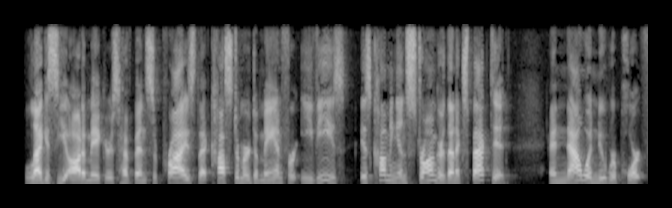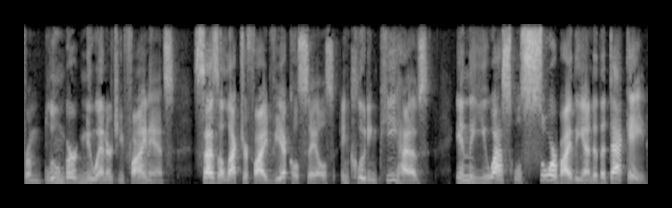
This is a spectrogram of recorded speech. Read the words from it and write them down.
Legacy automakers have been surprised that customer demand for EVs is coming in stronger than expected. And now, a new report from Bloomberg New Energy Finance says electrified vehicle sales, including PHEVs, in the U.S. will soar by the end of the decade.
